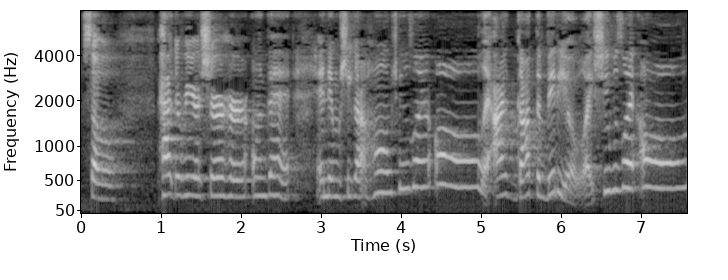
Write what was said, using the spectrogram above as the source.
So had to reassure her on that. And then when she got home, she was like, oh, like I got the video. Like she was like, oh.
